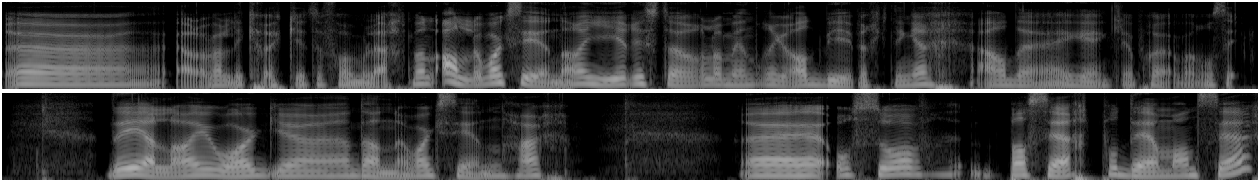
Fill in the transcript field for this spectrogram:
Ja, det er veldig krøkkete formulert, men alle vaksiner gir i større eller mindre grad bivirkninger, er det jeg egentlig prøver å si. Det gjelder jo òg denne vaksinen her. og så, basert på det man ser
